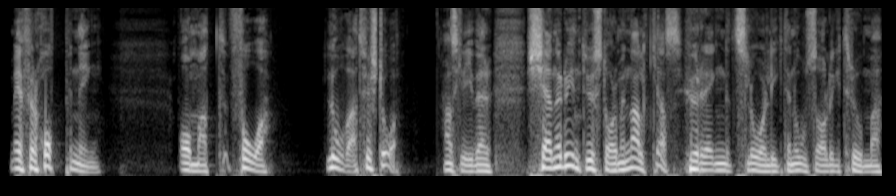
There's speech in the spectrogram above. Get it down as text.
med förhoppning om att få Lova att förstå. Han skriver, känner du inte hur stormen nalkas? Hur regnet slår likt en osalig trumma,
